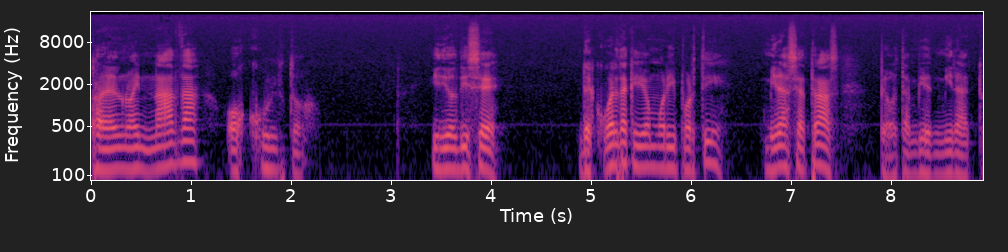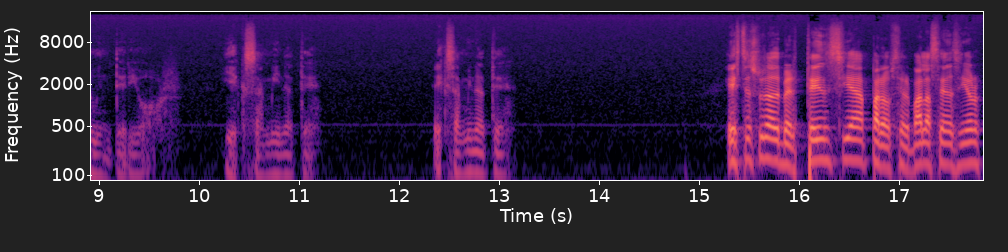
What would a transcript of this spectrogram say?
Para Él no hay nada oculto. Y Dios dice, recuerda que yo morí por ti. Mira hacia atrás, pero también mira a tu interior y examínate. Examínate. Esta es una advertencia para observar la cena del Señor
